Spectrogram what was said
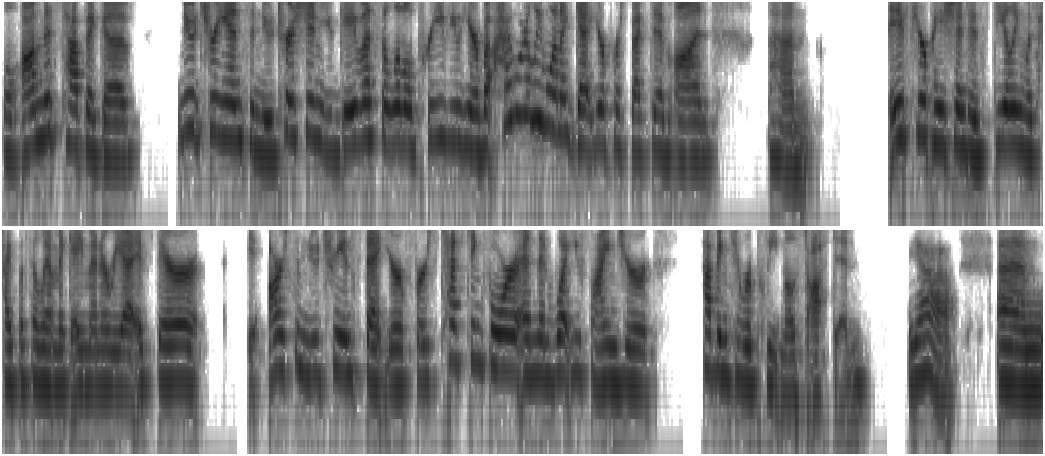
Well, on this topic of nutrients and nutrition, you gave us a little preview here, but I really want to get your perspective on um, if your patient is dealing with hypothalamic amenorrhea, if there are some nutrients that you're first testing for, and then what you find you're having to replete most often. Yeah. Um,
